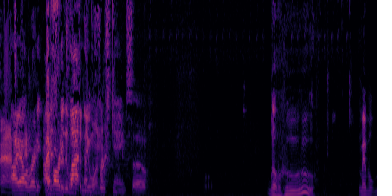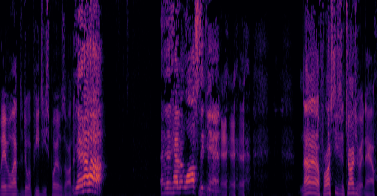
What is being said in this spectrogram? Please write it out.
Ah, I okay. already I I've already really want the the one. first game. So Well, who who? Maybe maybe we'll have to do a PG spoilers on it. yeah, and then have it lost again. no, no, no. Frosty's in charge of it now.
